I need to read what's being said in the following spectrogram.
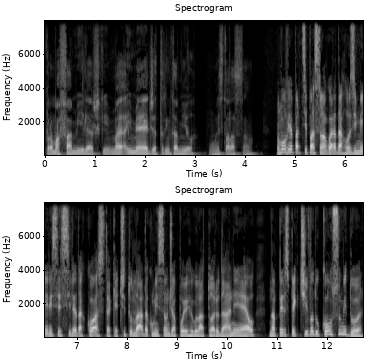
para uma família, acho que em média 30 mil uma instalação. Vamos ouvir a participação agora da Rosimeire Cecília da Costa, que é titular da Comissão de Apoio Regulatório da ANEEL, na perspectiva do consumidor.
